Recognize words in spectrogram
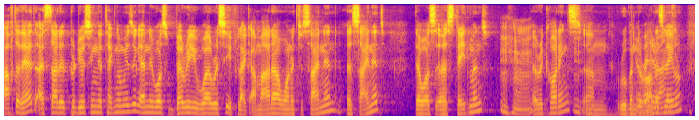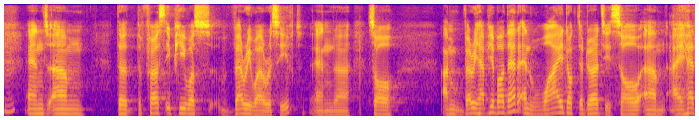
after that I started producing the techno music, and it was very well received. Like Armada wanted to sign it, uh, sign it. There was a statement uh, recordings, um, Ruben Duran's label, and um, the the first EP was very well received, and uh, so I'm very happy about that. And why Dr. Dirty? So um, I had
